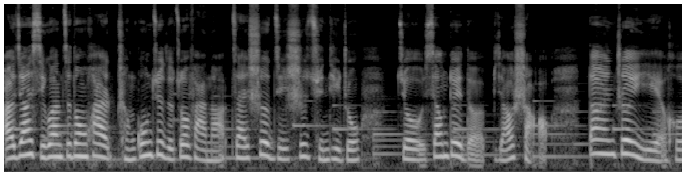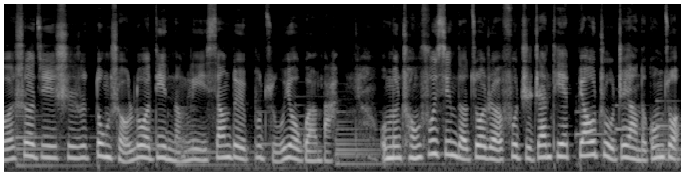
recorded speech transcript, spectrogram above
而将习惯自动化成工具的做法呢，在设计师群体中就相对的比较少。当然，这也和设计师动手落地能力相对不足有关吧。我们重复性的做着复制、粘贴、标注这样的工作，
